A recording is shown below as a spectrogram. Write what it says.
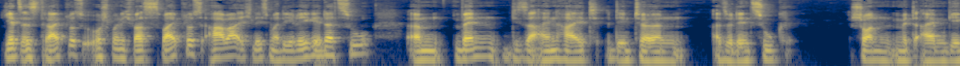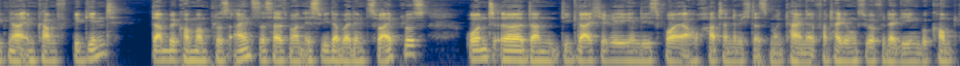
jetzt ist 3 Plus, ursprünglich war es 2 Plus, aber ich lese mal die Regel dazu. Ähm, wenn diese Einheit den Turn, also den Zug schon mit einem Gegner im Kampf beginnt, dann bekommt man plus 1, das heißt man ist wieder bei dem 2 Plus und äh, dann die gleiche Regel, die es vorher auch hatte, nämlich dass man keine Verteidigungswürfe dagegen bekommt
